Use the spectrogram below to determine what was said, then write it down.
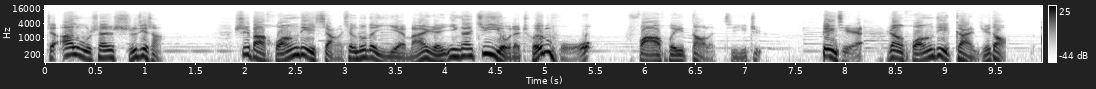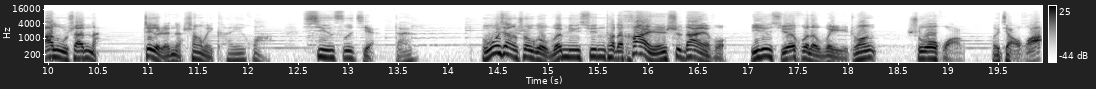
这安禄山实际上是把皇帝想象中的野蛮人应该具有的淳朴发挥到了极致，并且让皇帝感觉到安禄山呢这个人呢尚未开化，心思简单，不像受过文明熏陶的汉人士大夫已经学会了伪装、说谎和狡猾。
